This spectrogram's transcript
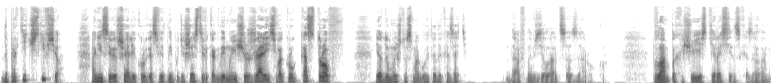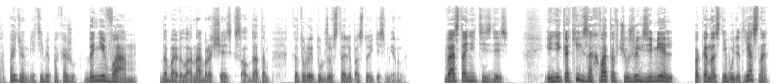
Да практически все. Они совершали кругосветные путешествия, когда мы еще жались вокруг костров. Я думаю, что смогу это доказать. Дафна взяла отца за руку. — В лампах еще есть керосин, — сказала она. — Пойдем, я тебе покажу. — Да не вам! — добавила она, обращаясь к солдатам, которые тут же встали по стойке смирно. — Вы останетесь здесь. И никаких захватов чужих земель, пока нас не будет, ясно?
